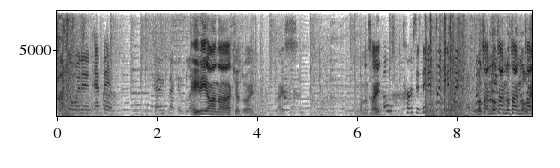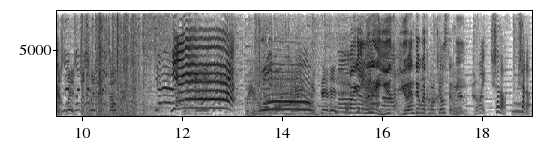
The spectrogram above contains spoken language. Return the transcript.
I'm going in epic. Ten seconds left. 80 on uh, Killjoy. Nice. One on site. Oh, curses. They didn't play, they didn't play. No time, no time, no time, no oh, time. just live, just live, and it's over. Yeah! We won one game. We did it. Oh my god, Lily, you you ended with more kills than me. No, wait. Shut up. Shut up.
